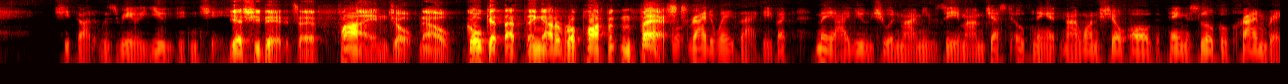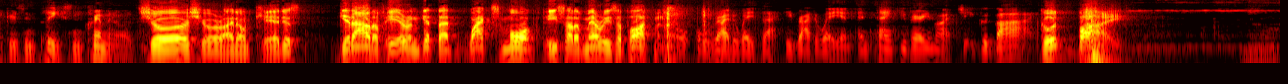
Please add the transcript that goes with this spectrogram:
she thought it was really you, didn't she? Yes, she did. It's a fine joke. Now, go get that thing out of her apartment and fast. Well, right away, Blackie, but may I use you in my museum? I'm just opening it, and I want to show all the famous local crime breakers and police and criminals. Sure, sure, I don't care. Just get out of here and get that wax morgue piece out of Mary's apartment. Oh, oh right away, Blackie, right away, and, and thank you very much. Goodbye. Goodbye. Well,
